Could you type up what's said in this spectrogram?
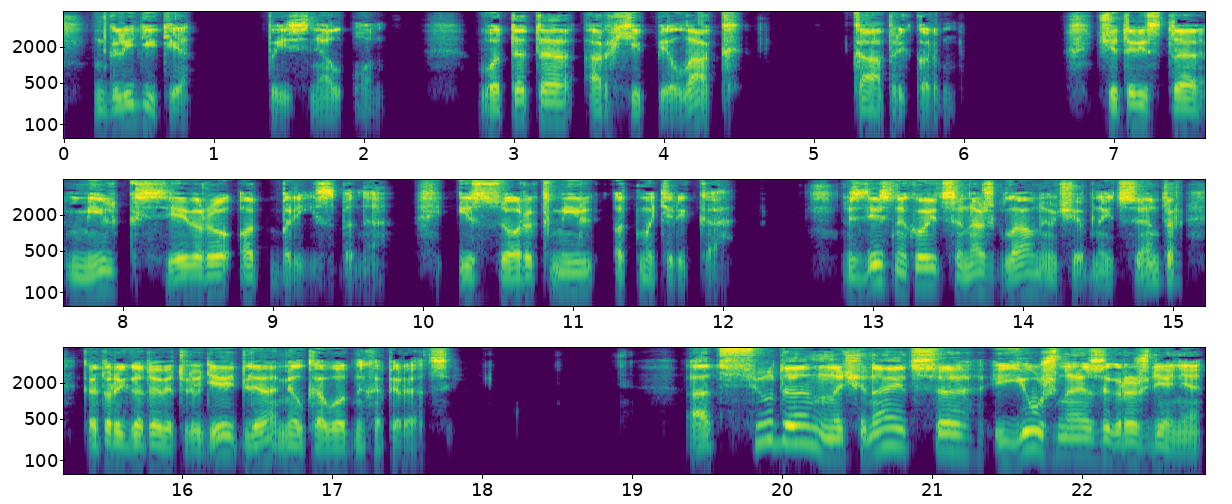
— Глядите, — пояснял он, — вот это архипелаг Каприкорн. 400 миль к северу от Брисбена и 40 миль от материка. Здесь находится наш главный учебный центр, который готовит людей для мелководных операций. Отсюда начинается южное заграждение.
